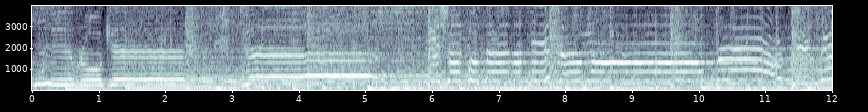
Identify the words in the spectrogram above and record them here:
и в руке. Цвет шаг вот этот никому вслед идти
